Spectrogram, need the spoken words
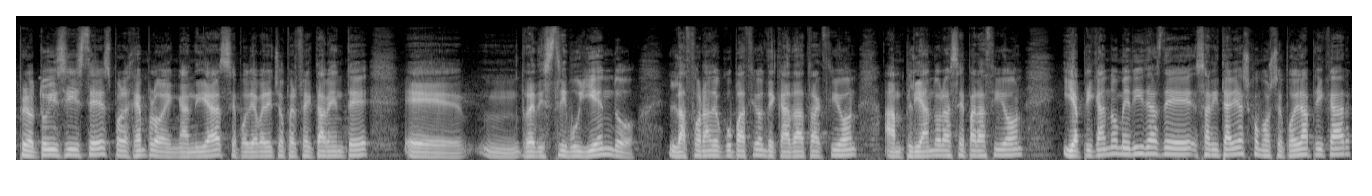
pero tú insistes, por ejemplo, en Gandía se podía haber hecho perfectamente eh, mm, redistribuyendo la zona de ocupación de cada atracción, ampliando la separación y aplicando medidas de sanitarias como se pueden aplicar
